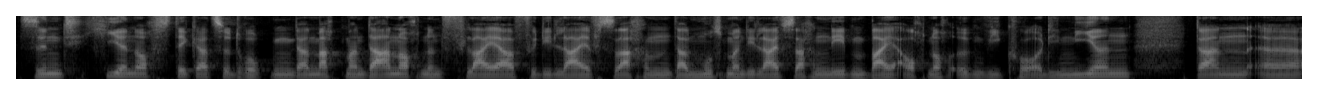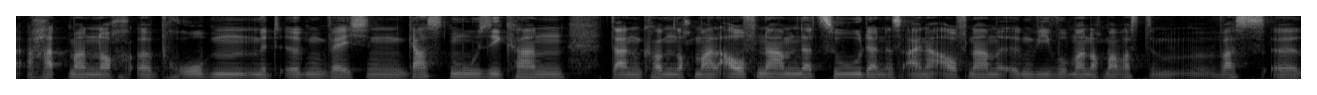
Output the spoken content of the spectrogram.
sind hier noch Sticker zu drucken, dann macht man da noch einen Flyer für die Live-Sachen, dann muss man die Live-Sachen nebenbei auch noch irgendwie koordinieren, dann äh, hat man noch äh, Proben mit irgendwelchen Gastmusikern, dann kommen noch mal Aufnahmen dazu, dann ist eine Aufnahme irgendwie, wo man noch mal was, was äh,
